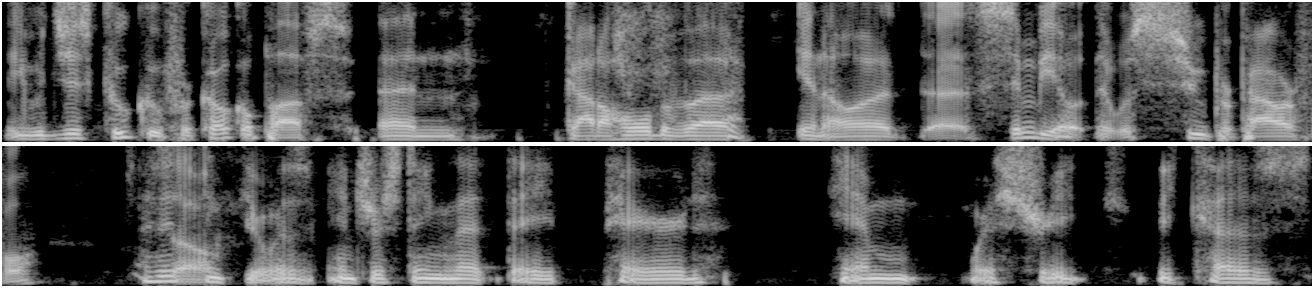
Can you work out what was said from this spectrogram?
He was just cuckoo for Cocoa Puffs and got a hold of a you know a, a symbiote that was super powerful. I did So- think it was interesting that they paired him with Shriek because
